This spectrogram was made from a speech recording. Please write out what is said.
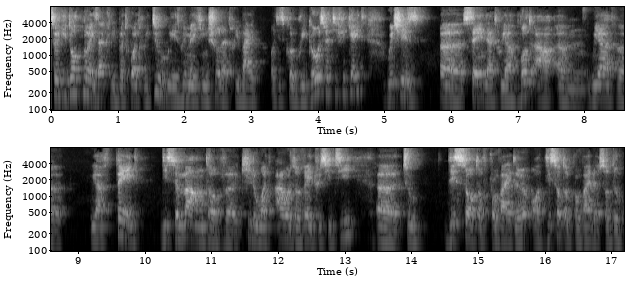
So you don't know exactly, but what we do is we're making sure that we buy what is called REGO certificate, which is uh, saying that we have bought our, um, we have, uh, we have paid this amount of uh, kilowatt hours of electricity uh, to this sort of provider or this sort of provider. So the,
